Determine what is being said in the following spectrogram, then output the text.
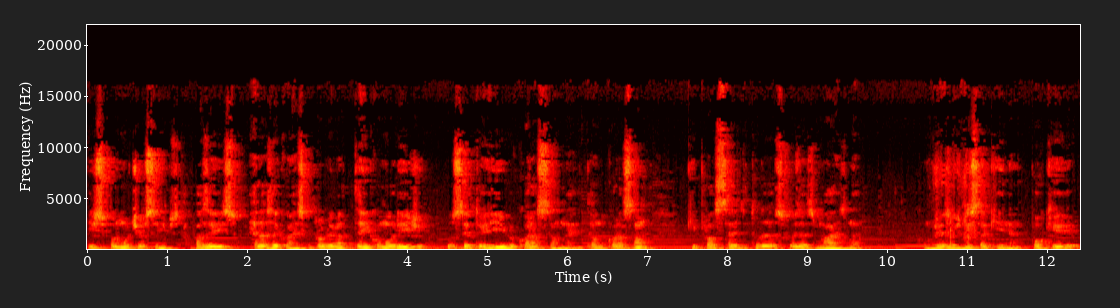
Isso por um motivo simples. Ao fazer isso, elas reconhecem que o problema tem como origem o seu terrível coração, né? Então, do coração que procede todas as coisas más, né? Como Jesus disse aqui, né? Porque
